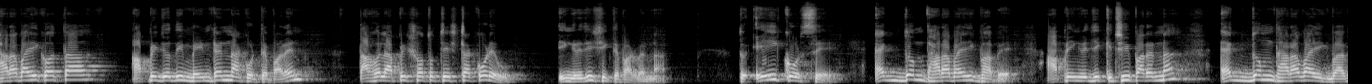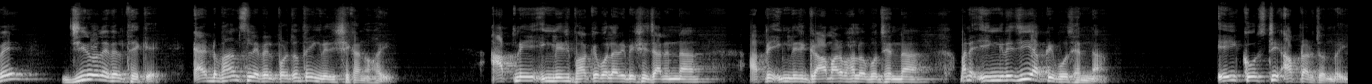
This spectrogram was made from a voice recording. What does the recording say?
ধারাবাহিকতা আপনি যদি মেনটেন না করতে পারেন, তাহলে আপনি শত চেষ্টা করেও ইংরেজি শিখতে পারবেন না। তো এই কোর্সে একদম ধারাবাহিকভাবে আপনি ইংরেজি কিছুই পারেন না, একদম ধারাবাহিকভাবে জিরো লেভেল থেকে অ্যাডভান্স লেভেল পর্যন্ত ইংরেজি শেখানো হয়। আপনি ইংলিশ ভকেবুলারি বেশি জানেন না, আপনি ইংলিশ গ্রামার ভালো বোঝেন না মানে ইংরেজি আপনি বোঝেন না। এই কোর্সটি আপনার জন্যই।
